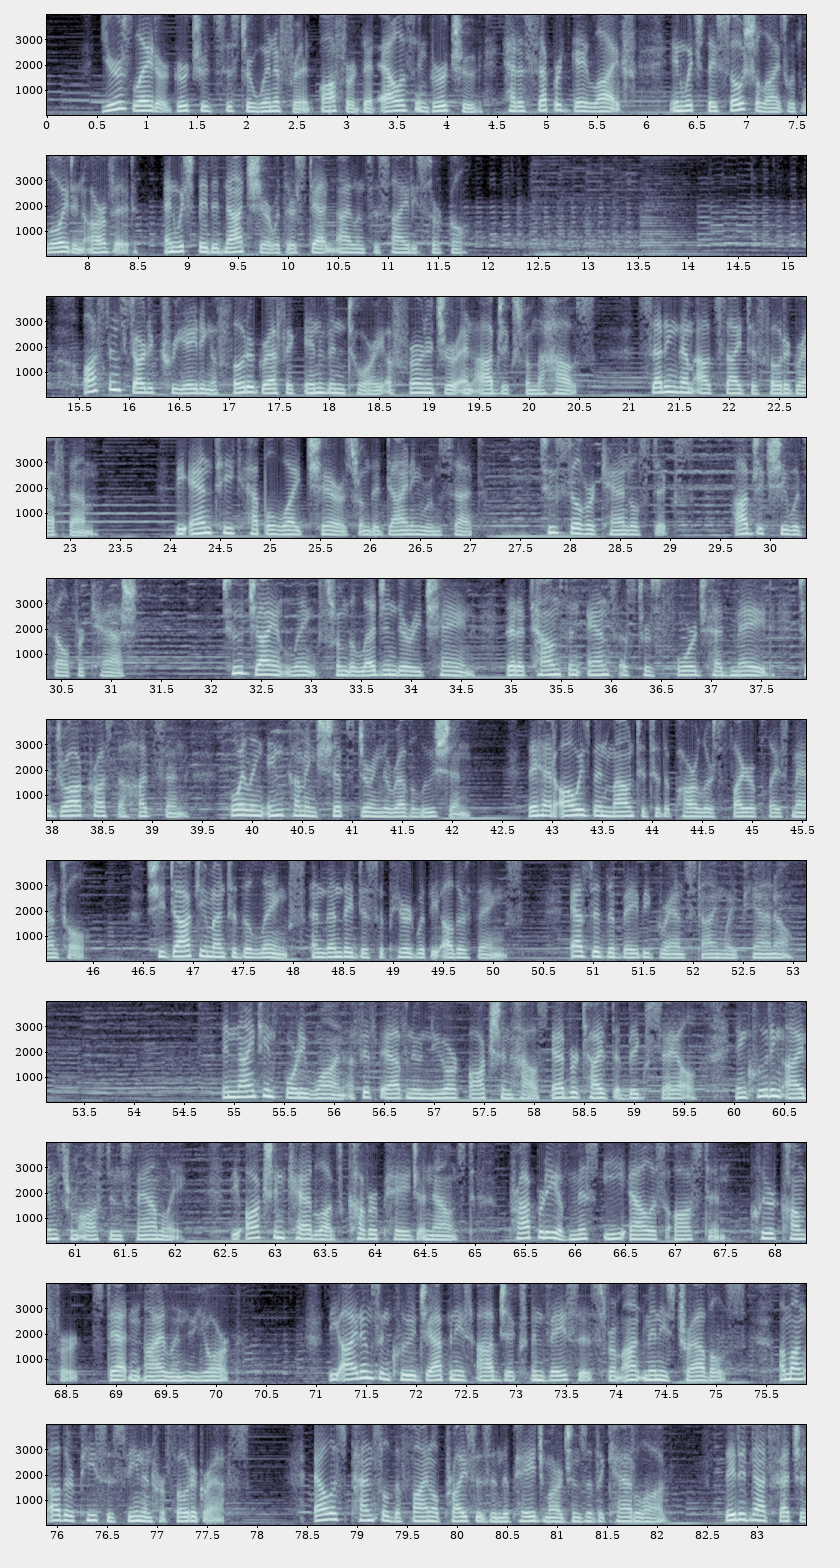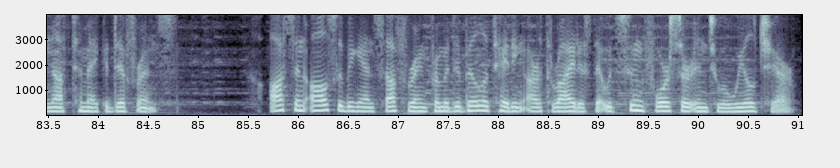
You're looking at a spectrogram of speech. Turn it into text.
Years later, Gertrude's sister Winifred offered that Alice and Gertrude had a separate gay life in which they socialized with Lloyd and Arvid, and which they did not share with their Staten Island society circle. Austen started creating a photographic inventory of furniture and objects from the house, setting them outside to photograph them. The antique Hepplewhite chairs from the dining room set, two silver candlesticks, objects she would sell for cash, two giant links from the legendary chain that a Townsend ancestor's forge had made to draw across the Hudson, foiling incoming ships during the Revolution. They had always been mounted to the parlor's fireplace mantel. She documented the links, and then they disappeared with the other things, as did the baby grand Steinway piano. In 1941, a Fifth Avenue New York auction house advertised a big sale, including items from Austen's family. The auction catalog's cover page announced property of Miss E. Alice Austen, Clear Comfort, Staten Island, New York. The items included Japanese objects and vases from Aunt Minnie's travels, among other pieces seen in her photographs. Alice penciled the final prices in the page margins of the catalog. They did not fetch enough to make a difference. Austen also began suffering from a debilitating arthritis that would soon force her into a wheelchair.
